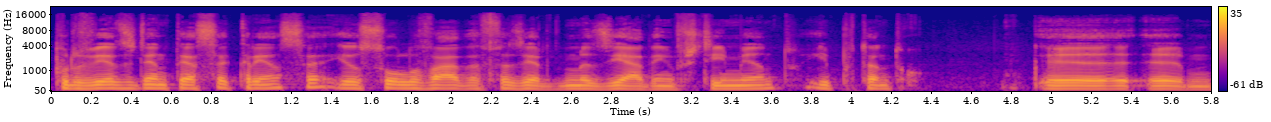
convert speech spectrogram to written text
Por vezes, dentro dessa crença, eu sou levado a fazer demasiado investimento e, portanto, eh, eh,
